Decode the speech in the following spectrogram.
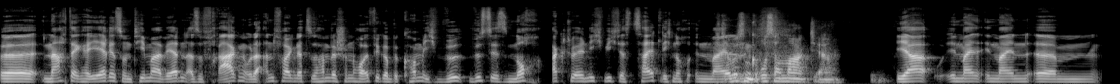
äh, nach der Karriere so ein Thema werden. Also Fragen oder Anfragen dazu haben wir schon häufiger bekommen. Ich wü wüsste jetzt noch aktuell nicht, wie ich das zeitlich noch in Ich glaube, es ist ein meinem, großer Markt, ja. ja, in mein, in meinen ähm,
